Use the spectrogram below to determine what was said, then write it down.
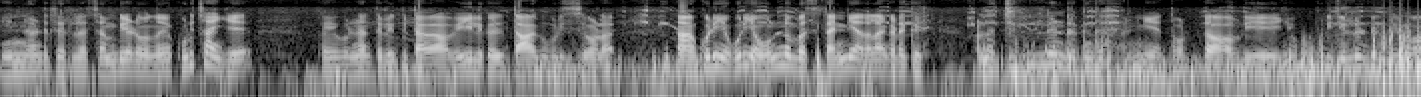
என்னான்னு தெரியல. செம்பரி ஆடு வந்தோடனே குடித்தாங்க பையெல்லாம் திருப்பி தா வெயிலுக்கு அது தாக்கு பிடிச்சிச்சு போல. ஆ குடிங்க குடிங்க. ஒன்றும் பஸ் தண்ணி அதெல்லாம் கிடக்கு. நல்லா சில்லுன்னு இருக்குங்க. தண்ணியை தொட்டா அப்படியே எப்படி சில்லுன்னு இருக்குமோ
